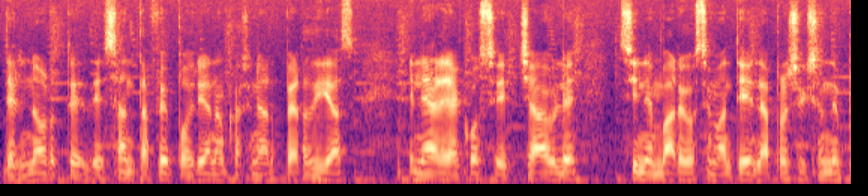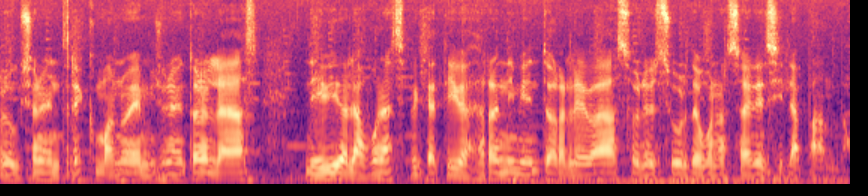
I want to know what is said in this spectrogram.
del norte de Santa Fe podrían ocasionar pérdidas en el área cosechable. Sin embargo, se mantiene la proyección de producción en 3,9 millones de toneladas debido a las buenas expectativas de rendimiento relevadas sobre el sur de Buenos Aires y La Pampa.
